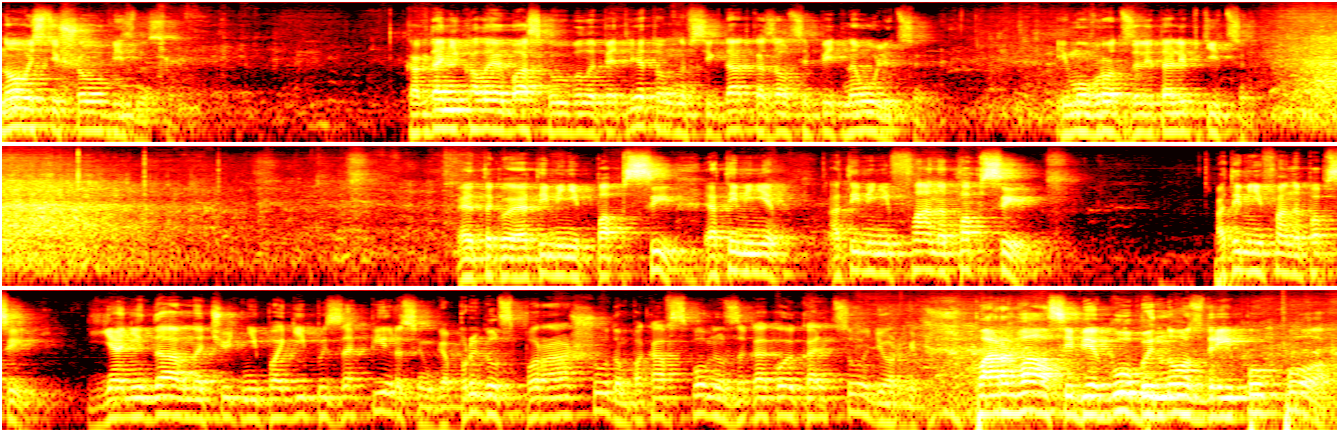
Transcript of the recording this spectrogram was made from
Новости шоу-бизнеса. Когда Николаю Баскову было пять лет, он навсегда отказался петь на улице. Ему в рот залетали птицы. Это такое от имени попсы, от имени, от имени фана попсы. От имени фана попсы. Я недавно чуть не погиб из-за пирсинга, прыгал с парашютом, пока вспомнил, за какое кольцо дергать. Порвал себе губы, ноздри и пупок.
